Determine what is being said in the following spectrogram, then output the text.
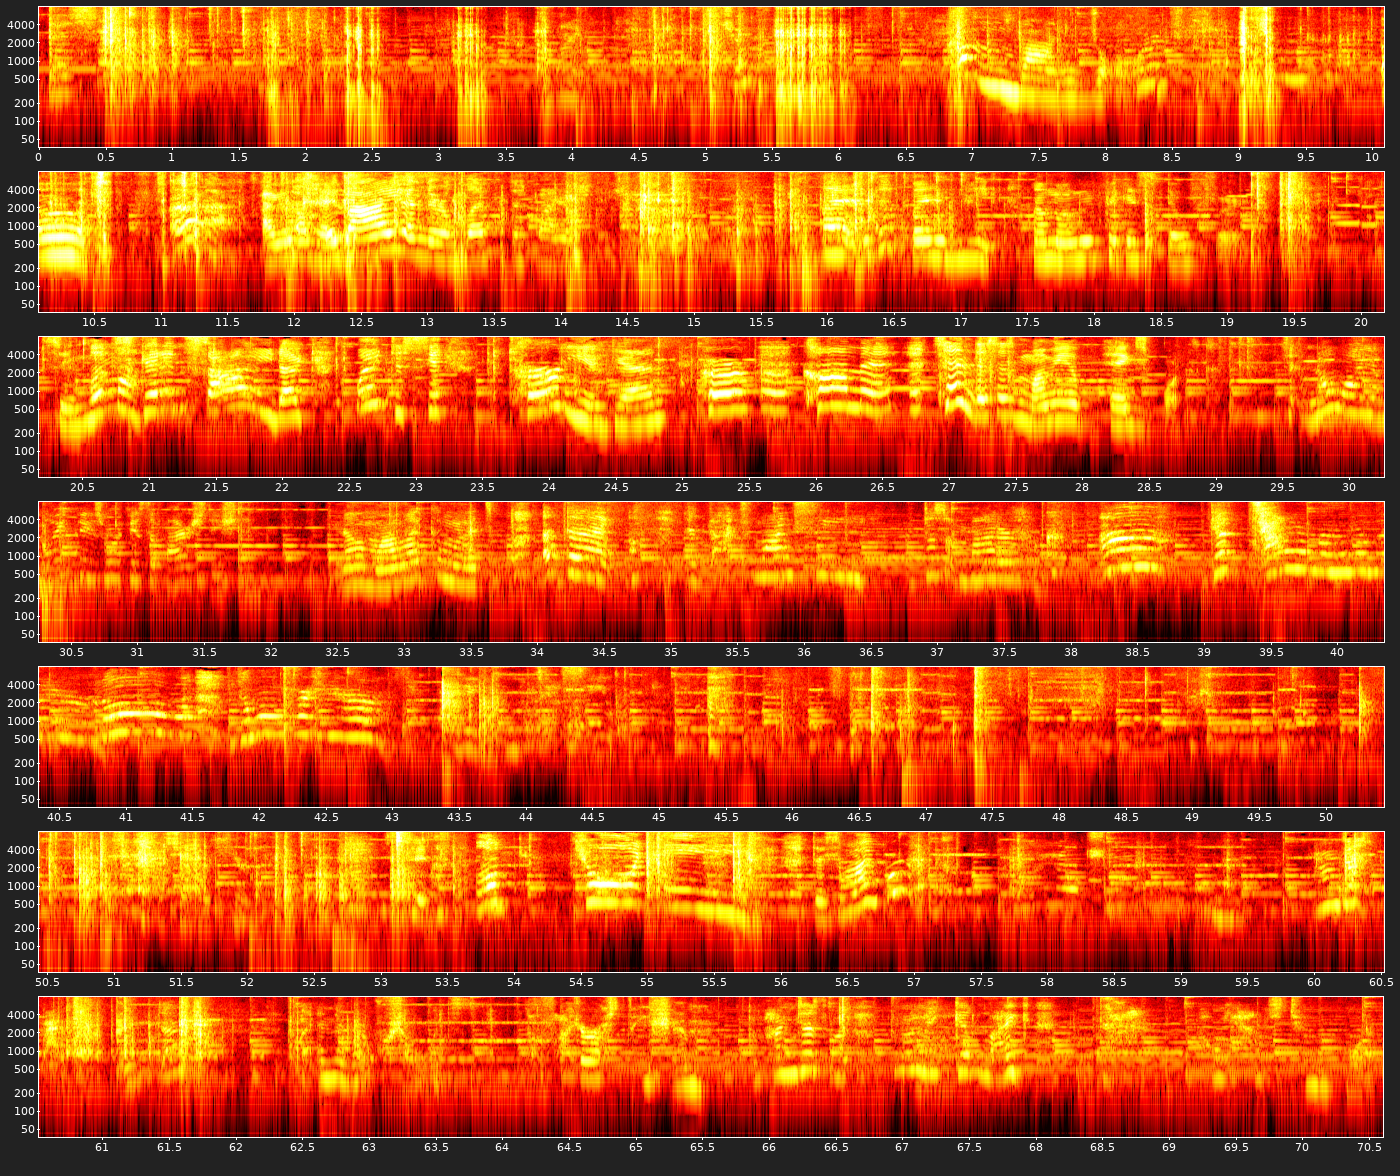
Come on, George. He, my mommy is still first. Say, Let's "Mama." get inside. I can't wait to see Turdy again. Her comment. Tim, this is mommy pig's work. No, I am. My place work is the fire station. No, more like a minute. A thing. And that's my seat. It doesn't matter. Ah, This is my work. I'm just, I'm just, But in the real show, it's the fire station. I'm just going to make it like that. Oh yeah, it's whatever.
